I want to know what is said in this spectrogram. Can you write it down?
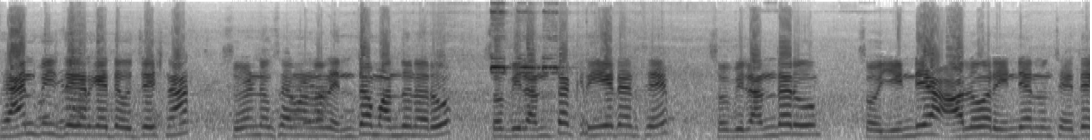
ఫ్యాన్ పేజ్ దగ్గరికి అయితే వచ్చేసిన. చూడండి ఒకసారి మన ఎంత మంది ఉన్నారు. సో వీళ్ళంతా క్రియేటర్సే. సో వీళ్ళందరూ so India all over India నుంచి అయితే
